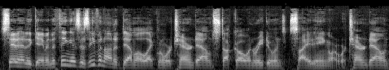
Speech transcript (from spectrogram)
Stay ahead of the game. And the thing is, is even on a demo, like when we're tearing down stucco and redoing siding, or we're tearing down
